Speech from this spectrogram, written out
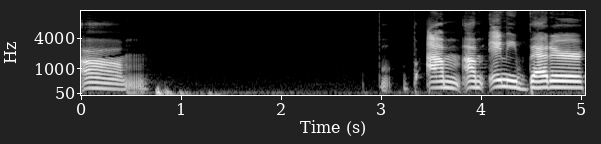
um I'm I'm any better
